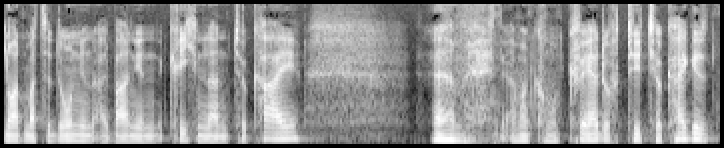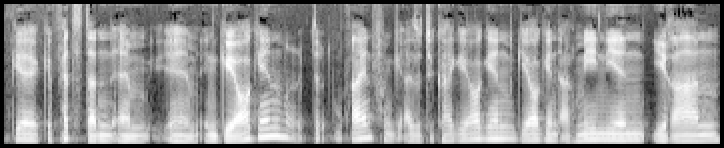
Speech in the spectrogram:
Nordmazedonien, Albanien, Griechenland, Türkei ähm, einmal quer durch die Türkei ge, ge, gefetzt, dann ähm, ähm in Georgien rein, von, also Türkei, Georgien, Georgien, Armenien, Iran, mhm.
